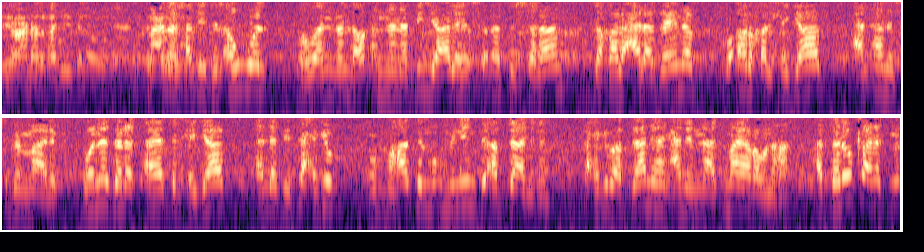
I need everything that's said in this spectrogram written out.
بمعنى الحديث الأول يعني. معنى الحديث الأول وهو أن أن النبي عليه الصلاة والسلام دخل على زينب وأرخى الحجاب عن أنس بن مالك ونزلت آية الحجاب التي تحجب أمهات المؤمنين بابدانهن تحجب ابدانهن عن الناس ما يرونها. حتى لو كانت من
